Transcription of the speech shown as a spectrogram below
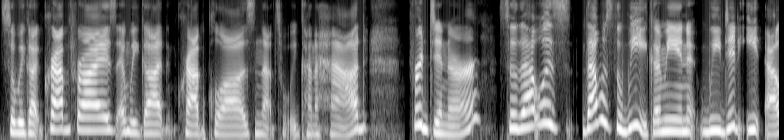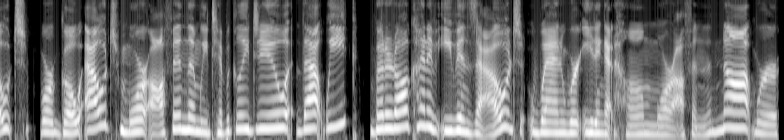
So we got crab fries and we got crab claws, and that's what we kind of had for dinner. So that was that was the week. I mean, we did eat out or go out more often than we typically do that week, but it all kind of evens out when we're eating at home more often than not. We're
